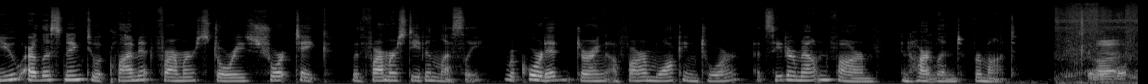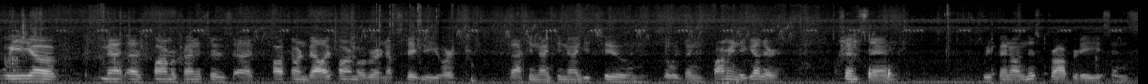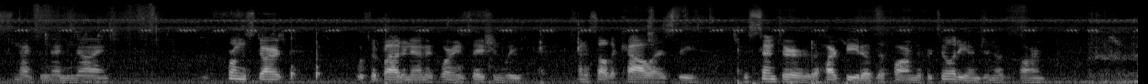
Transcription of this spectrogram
You are listening to a Climate Farmer Stories short take with farmer Stephen Leslie, recorded during a farm walking tour at Cedar Mountain Farm in Hartland, Vermont. Uh, we uh, met as farm apprentices at Hawthorne Valley Farm over in upstate New York back in 1992, and so we've been farming together since then. We've been on this property since 1999. From the start, with the biodynamic orientation, we kind of saw the cow as the, the center, the heartbeat of the farm, the fertility engine of the farm.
